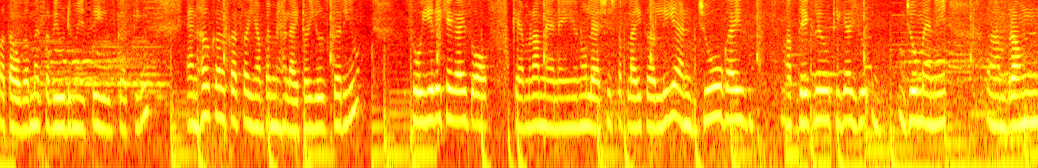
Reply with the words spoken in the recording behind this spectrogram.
पता होगा, मैं सभी वीडियो में इसे यूज़ करती हूँ। एंड हल्का हल्का सा यहाँ पे मैं हाईलाइटर यूज़ कर रही हूँ। सो ये देखिए गाइज़ ऑफ़ कैमरा मैंने यू नो लैशेज अप्लाई कर ली। एंड जो गाइज़ आप देख रहे हो, ठीक है? जो जो मैंने ब्राउन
